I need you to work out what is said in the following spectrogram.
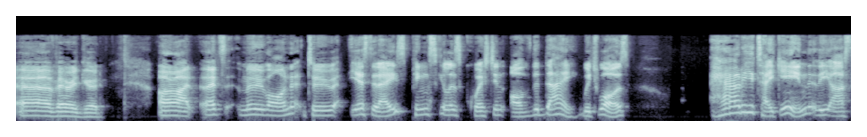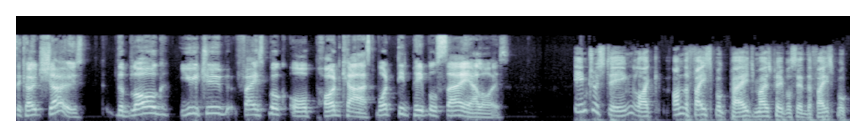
very good. All right, let's move on to yesterday's Ping Skillers question of the day, which was How do you take in the Ask the Coach shows? the blog, YouTube, Facebook, or podcast? What did people say, Alois? Interesting. Like on the Facebook page, most people said the Facebook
